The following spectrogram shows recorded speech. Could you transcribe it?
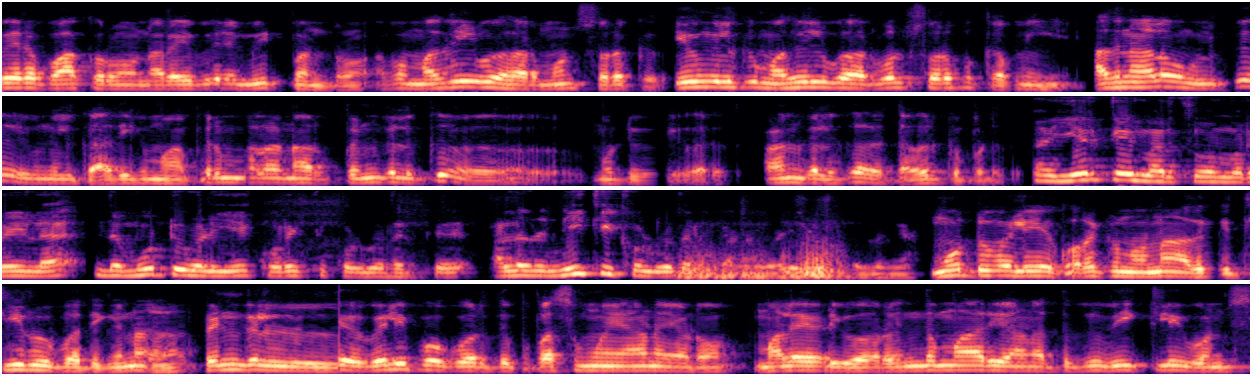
பேரை பார்க்குறோம் நிறைய பேரை மீட் பண்றோம். அப்போ மகிழ்வு ஹார்மோன் சுரக்கு இவங்களுக்கு மகிழ்வு ஹார்மோன் சுரப்பு கம்மிங்க. அதனால உங்களுக்கு இவங்களுக்கு அதிகமா பெரும்பாலான பெண்களுக்கு மூட்டு வலி வருது. ஆண்களுக்கு அது தவிர்க்கப்படுது. இயற்கை மருத்துவ முறையில இந்த மூட்டு வலியை குறைத்துக் கொள்வதற்கு அல்லது நீக்கிக் கொள்வதற்கான வழிகள் சொல்லுங்க. மூட்டு வலியை குறைக்கணும்னா அதுக்கு தீர்வு பாத்தீங்கன்னா பெண்கள் வெளி போக்குவரத்து பசுமையான இடம் மலை அடிவாரம் இந்த மாதிரியானதுக்கு வீக்லி ஒன்ஸ்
